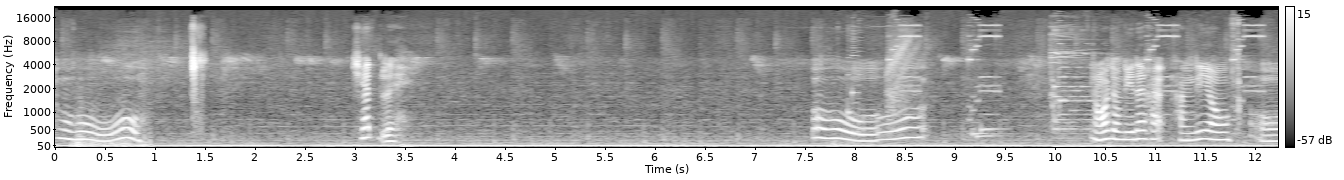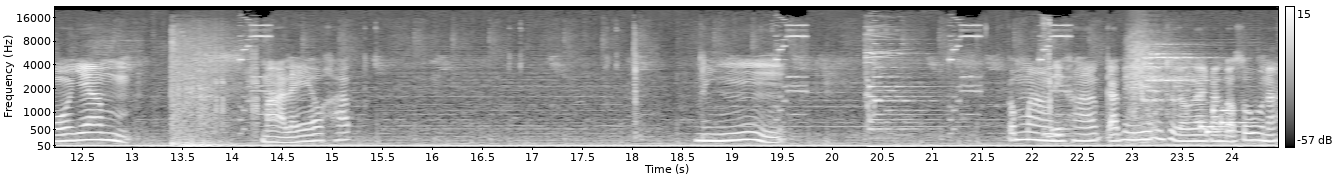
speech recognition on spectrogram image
โอ้โห เช็ดเลย โอ้โหอ๋อโจมตีได้ค่ครั้งเดียว โอ้เยี่ยม มาแล้วครับ นี่ ก็มาดิครับ การเป็นนี้ต้องถืออะไรการต่อสู้นะ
